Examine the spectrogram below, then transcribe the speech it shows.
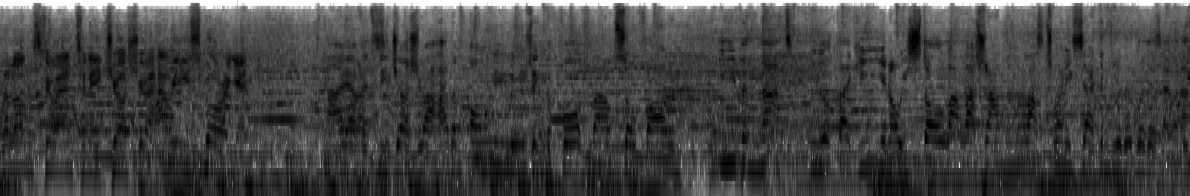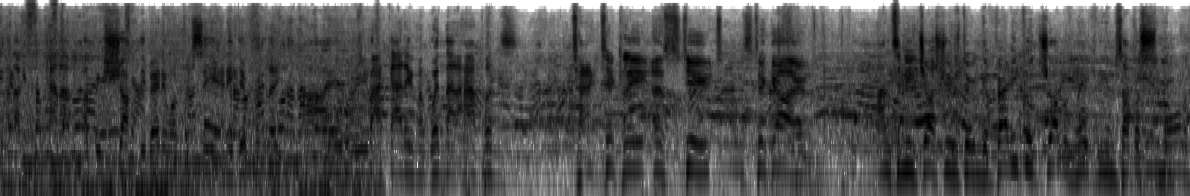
belongs to Anthony Joshua. How are you scoring it? I have Anthony Joshua. I had him only losing the fourth round so far, and even that, he looked like he, you know, he stole that last round in the last 20 seconds with it. With it. And I- and I- I'd be shocked if anyone could see it any differently. I look back at him when that happens. Tactically astute to go. Anthony Joshua is doing a very good job of making himself a smaller.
